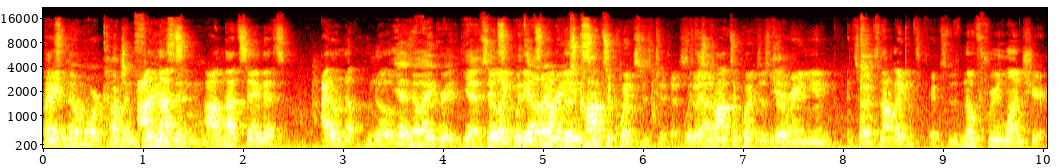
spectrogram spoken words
there's no more common I'm not. in- I'm not saying that's. I don't know. Who knows? yeah no I agree yeah So like, without not, Iranian there's consequences to this. there's without- consequences to yeah. Iranian, and so it's not like it's, it's there's no free lunch here.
